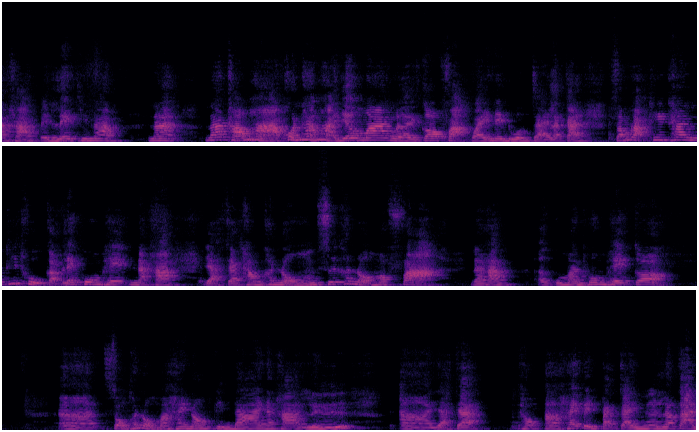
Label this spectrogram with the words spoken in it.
นะคะ เป็นเลขที่น่าน่าน่าถามหาคนถามหาเยอะมากเลย ก็ฝากไว้ในดวงใจละกันสำหรับที่ท่านที่ถูกกับเลขพุ่มเพชรนะคะ อยากจะทำขนมซื้อขนมมาฝากนะคะกุมารพุ่มเพชรก็ ส่งขนมมาให้น้องกินได้นะคะ หรือออยากจะให้เป็นปัจจัยเงินแล้วกัน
